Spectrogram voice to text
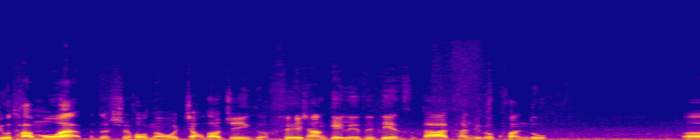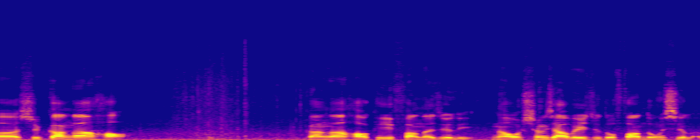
犹他 Moab 的时候呢，我找到这个非常给力的垫子，大家看这个宽度，呃，是刚刚好，刚刚好可以放在这里。那我剩下位置都放东西了，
